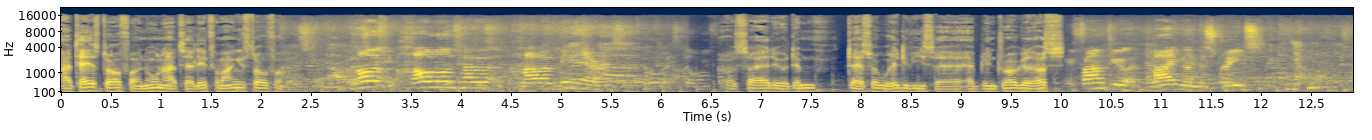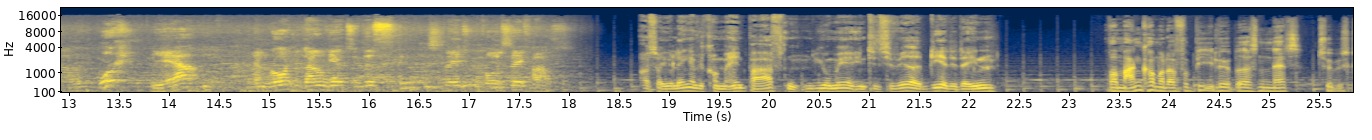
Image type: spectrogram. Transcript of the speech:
har taget stoffer, og nogen har taget lidt for mange stoffer. How, how long have, have I been here? Og så er det jo dem, der så uheldigvis er, er blevet drukket også. We found you lying on the streets. What? Yeah. And brought you down here to this place we call Safe House. Og så jo længere vi kommer hen på aftenen, jo mere intensiveret bliver det derinde. Hvor mange kommer der forbi i løbet af sådan en nat, typisk?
